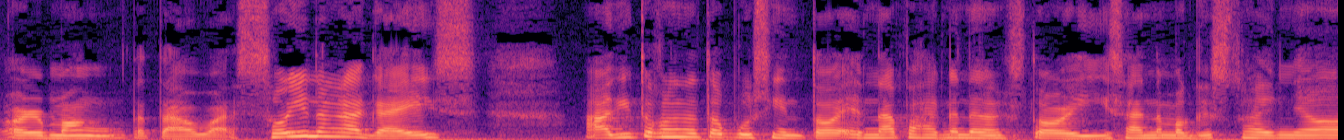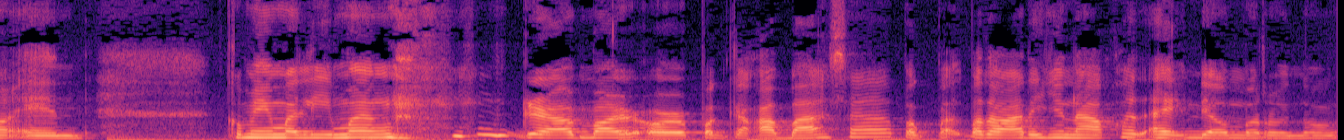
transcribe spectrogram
or mang tatawas. So, yun na nga guys. Uh, dito ko na natapusin to and napakaganda ng story. Sana magustuhan nyo and kung may malimang grammar or pagkakabasa, pagpatawarin nyo na ako ay hindi ako marunong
